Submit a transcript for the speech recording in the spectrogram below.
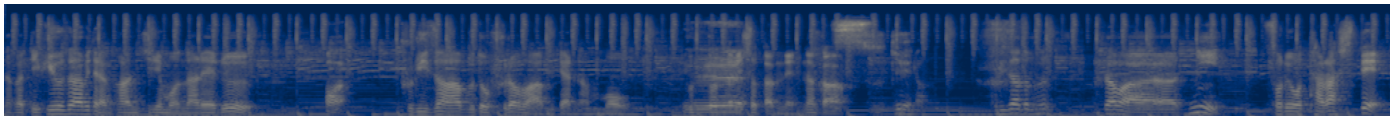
なんかディフューザーみたいな感じにもなれるい。はプリザーブドフラワーみたいなのもい。売っとったりしとったんで、なんかすげえな。プリザーブドフラワーにそれを垂らして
